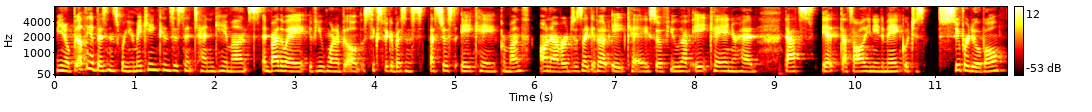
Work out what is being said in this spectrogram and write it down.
you know, building a business where you're making consistent 10K months. And by the way, if you want to build a six figure business, that's just 8K per month on average. It's like about 8K. So if you have 8K in your head, that's it. That's all you need to make, which is super doable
